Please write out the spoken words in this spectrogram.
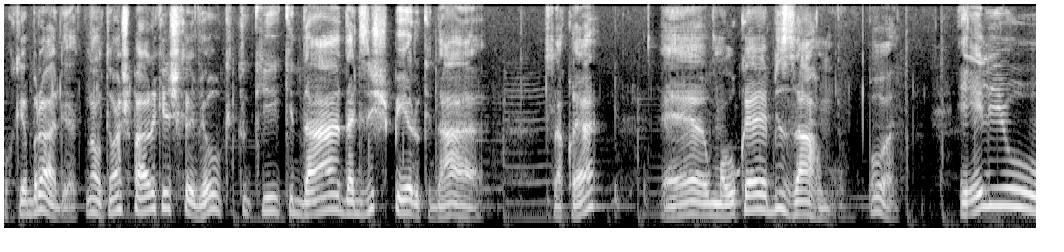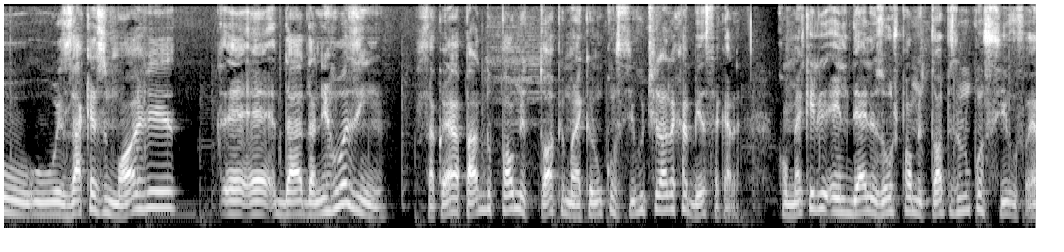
Porque, brother, não, tem umas palavras que ele escreveu que, que, que dá, dá desespero, que dá. Sacou? É? É, o maluco é bizarro, mano. Pô. Ele e o, o Isaac Asimov é, é, dá, dá nervosinho. Sacou? É a parada do palm top, mano, é que eu não consigo tirar da cabeça, cara. Como é que ele, ele idealizou os palm tops, eu não consigo. É,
